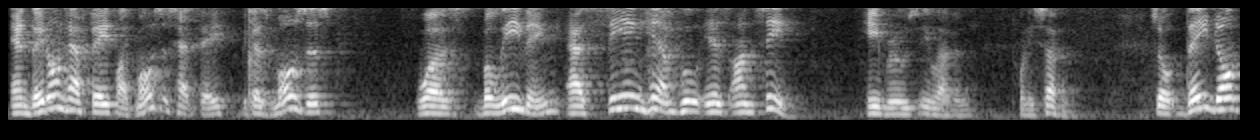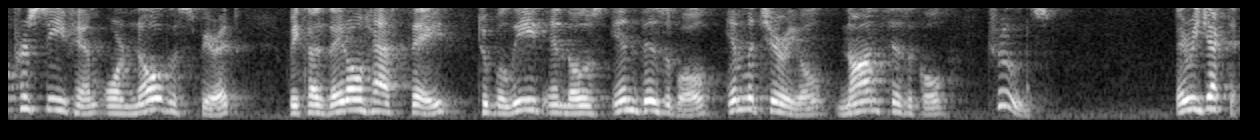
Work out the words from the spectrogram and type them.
And they don't have faith like Moses had faith because Moses was believing as seeing him who is unseen. Hebrews 11 27. So they don't perceive him or know the Spirit because they don't have faith to believe in those invisible, immaterial, non physical truths. They reject it.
